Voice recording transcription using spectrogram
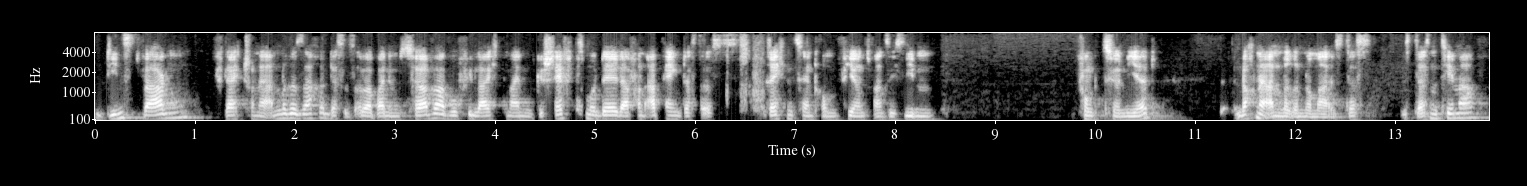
Dienstwagen vielleicht schon eine andere Sache. Das ist aber bei einem Server, wo vielleicht mein Geschäftsmodell davon abhängt, dass das Rechenzentrum 24-7 funktioniert, noch eine andere Nummer. Ist das, ist das ein Thema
